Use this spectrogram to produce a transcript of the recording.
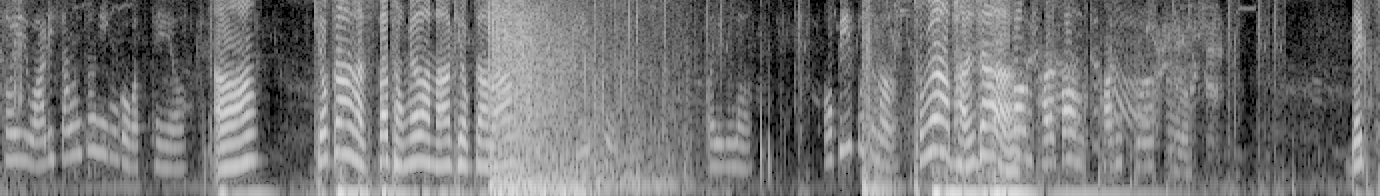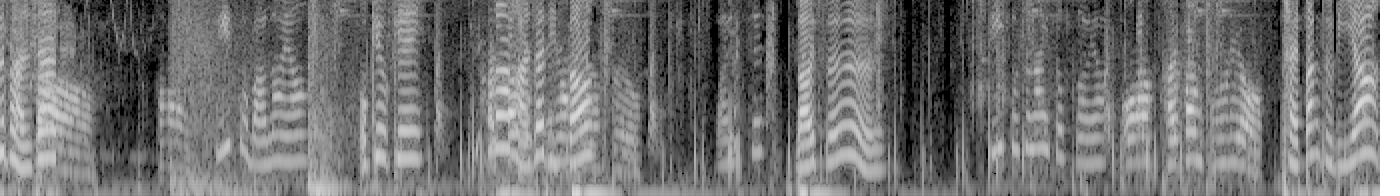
저희 와리 쌍둥이인 것 같아요. 아. 기억자나 갔어? 정면 하나, 기억자나. 삐꾸. 아니구나. 어, 삐꾸구나. 정면 하나 반샷. 달빵, 달빵, 다리 보였어요. 넥스트 반샷. 아, 어, 삐꾸 많아요. 오케이, 오케이. 달빵 반샷 있어? 나이스. 나이스. 삐꾸 스나 있었어요. 어, 달빵 둘이요. 달빵 둘이요?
